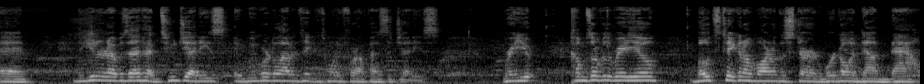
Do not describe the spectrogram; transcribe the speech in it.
And the unit I was at had two jetties, and we weren't allowed to take the 24 out past the jetties. Radio comes over the radio. Boat's taking on water on the stern. We're going down now.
